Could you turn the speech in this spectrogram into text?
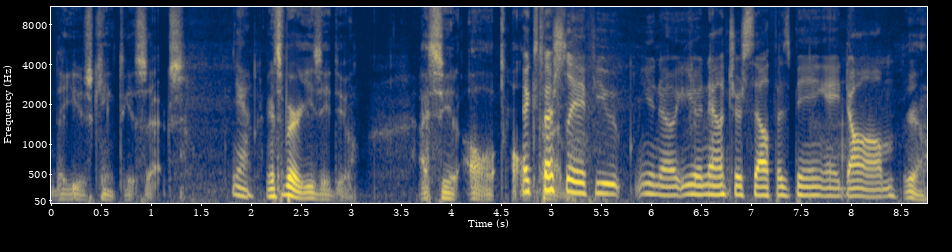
they use kink to get sex. yeah And it's very easy to do. I see it all, all the especially if you you know you announce yourself as being a dom Yeah.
